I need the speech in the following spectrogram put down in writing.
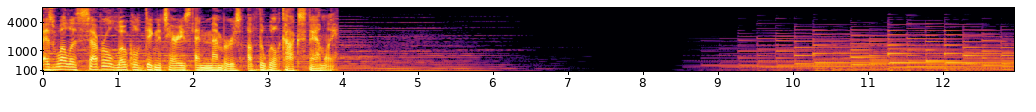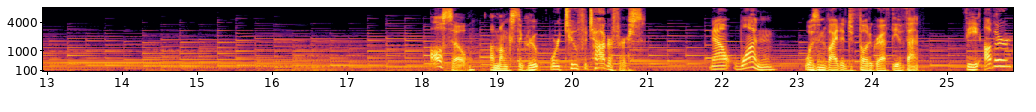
as well as several local dignitaries and members of the Wilcox family. Also, amongst the group were two photographers. Now, one was invited to photograph the event. The other,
